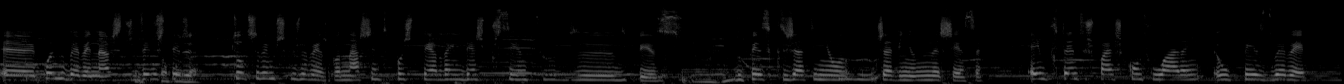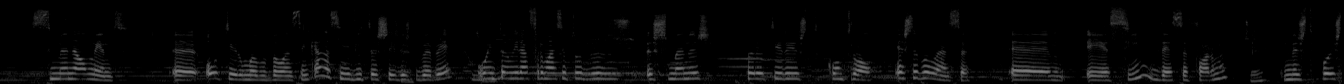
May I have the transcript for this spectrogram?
eh, quando o bebê nasce, devemos ter. pousar. Todos sabemos que os bebés, quando nascem, depois perdem 10% de, de peso, do peso que já, tinham, que já vinham na nascença. É importante os pais controlarem o peso do bebê semanalmente. eh, ou ter uma balança em casa, assim evita as saídas do bebê, ou então ir à farmácia todas as semanas para ter este controle. Esta balança eh, é assim, dessa forma, Sim. mas depois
